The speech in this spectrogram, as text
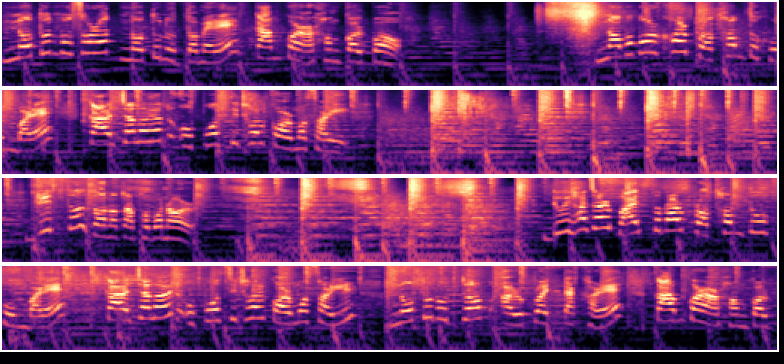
নতুন বছৰত নতুন উদ্যমেৰে কাম কৰাৰ সংকল্প। নৱবৰ্ষৰ প্ৰথমটো সোমবাৰে কাৰ্যালয়ত উপস্থিত হ'ল কৰ্মচাৰী। দৃশ্য জনতা ভৱনৰ। দুহেজাৰ বাইছ চনৰ প্ৰথমটো সোমবাৰে কাৰ্যালয়ত উপস্থিত হৈ কৰ্মচাৰীৰ নতুন উদ্যম আৰু প্ৰত্যাশাৰে কাম কৰাৰ সংকল্প।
